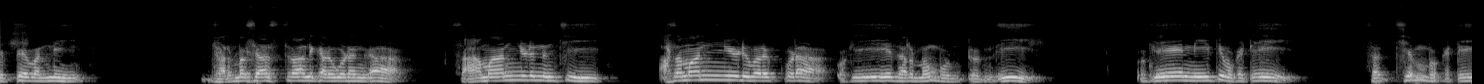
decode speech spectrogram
చెప్పేవన్నీ ధర్మశాస్త్రానికి అనుగుణంగా సామాన్యుడి నుంచి అసామాన్యుడి వరకు కూడా ఒకే ధర్మం ఉంటుంది. ఒకే నీతి ఒకటే సత్యం ఒకటే.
